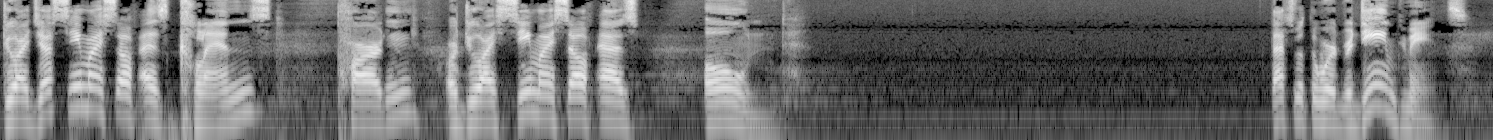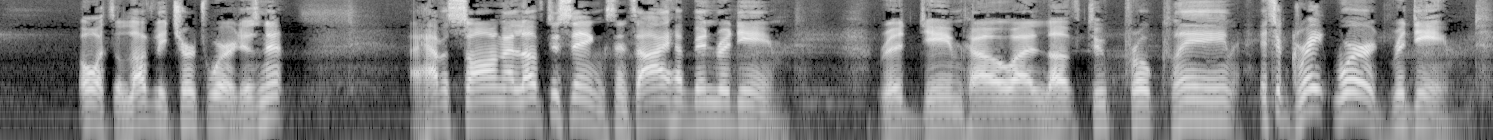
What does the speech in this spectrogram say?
Do I just see myself as cleansed, pardoned, or do I see myself as owned? That's what the word redeemed means. Oh, it's a lovely church word, isn't it? I have a song I love to sing since I have been redeemed. Redeemed, how I love to proclaim. It's a great word, redeemed.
